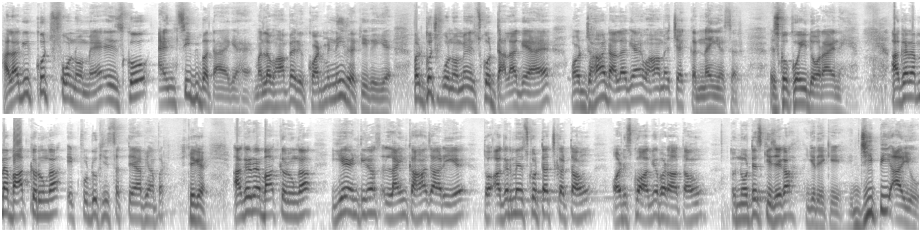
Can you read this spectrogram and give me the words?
हालाँकि कुछ फ़ोनों में इसको एनसी भी बताया गया है। मतलब वहाँ पे रिक्वायरमेंट नहीं रखी गई है। पर कुछ फ़ोनों में इसको डाला गया है और जहाँ डाला गया है, वहाँ हमें चेक करना ही है सर इसको कोई दोहराए नहीं है। अगर अब मैं बात करूँगा, एक फ़ोटो खींच सकते हैं आप यहाँ पर, ठीक है? अगर मैं बात करूँगा, ये एंटीना लाइन कहाँ जा रही है तो अगर मैं इसको टच करता हूँ और इसको आगे बढ़ाता हूँ तो नोटिस कीजिएगा, ये देखिए GPIO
